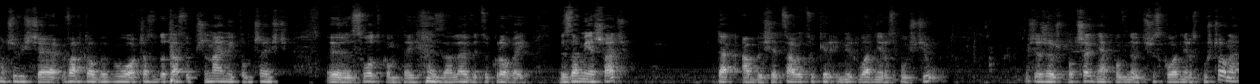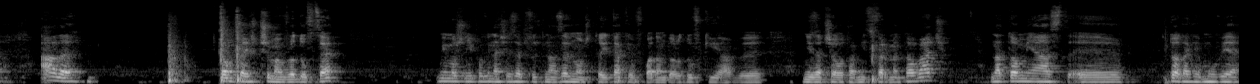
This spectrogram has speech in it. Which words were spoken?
Oczywiście warto by było od czasu do czasu przynajmniej tą część y, słodką tej zalewy cukrowej zamieszać, tak aby się cały cukier i miód ładnie rozpuścił. Myślę, że już po trzech dniach powinno być wszystko ładnie rozpuszczone, ale tą część trzymam w lodówce. Mimo, że nie powinna się zepsuć na zewnątrz, to i tak ją wkładam do lodówki, aby nie zaczęło tam nic fermentować. Natomiast yy, to, tak jak mówię,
